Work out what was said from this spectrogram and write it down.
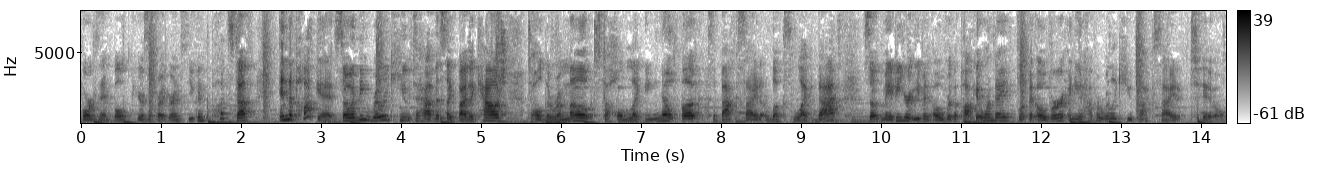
for example, here's a fragrance, you can put stuff in the pocket. So it'd be really cute to have this like by the couch, to hold the remote, to hold like a notebook. The backside looks like that. So if maybe you're even over the pocket one day, flip it over and you have a really cute backside too.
